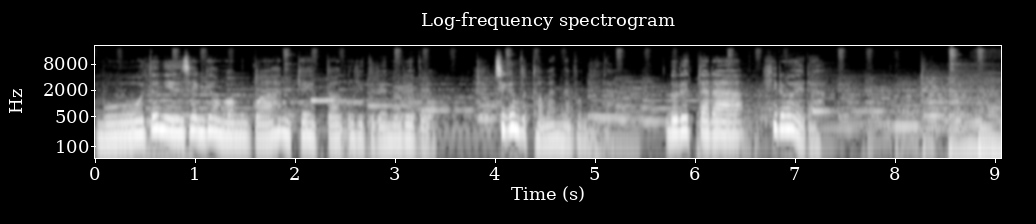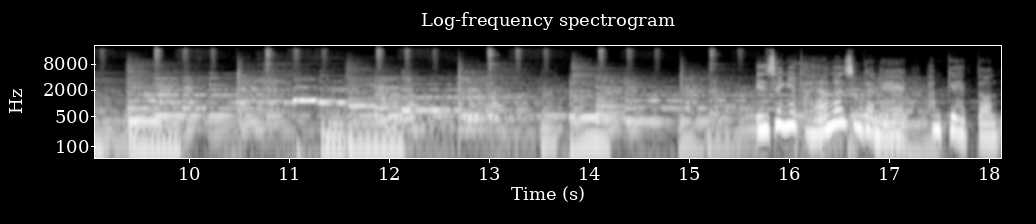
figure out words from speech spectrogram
모든 인생 경험과 함께 했던 우리들의 노래들 지금부터 만나봅니다. 노래 따라 히로에라 인생의 다양한 순간에 함께 했던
